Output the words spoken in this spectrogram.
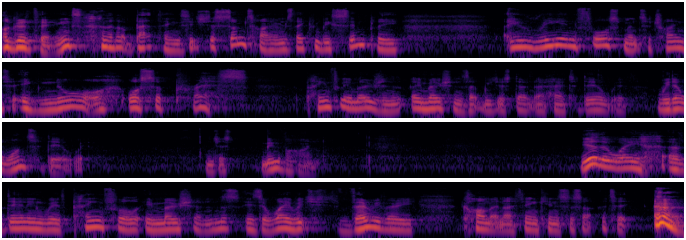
are good things. They're not bad things. It's just sometimes they can be simply a reinforcement to trying to ignore or suppress painful emotions, emotions that we just don't know how to deal with. We don't want to deal with. And just move on. The other way of dealing with painful emotions is a way which is very, very common, I think, in society, uh,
